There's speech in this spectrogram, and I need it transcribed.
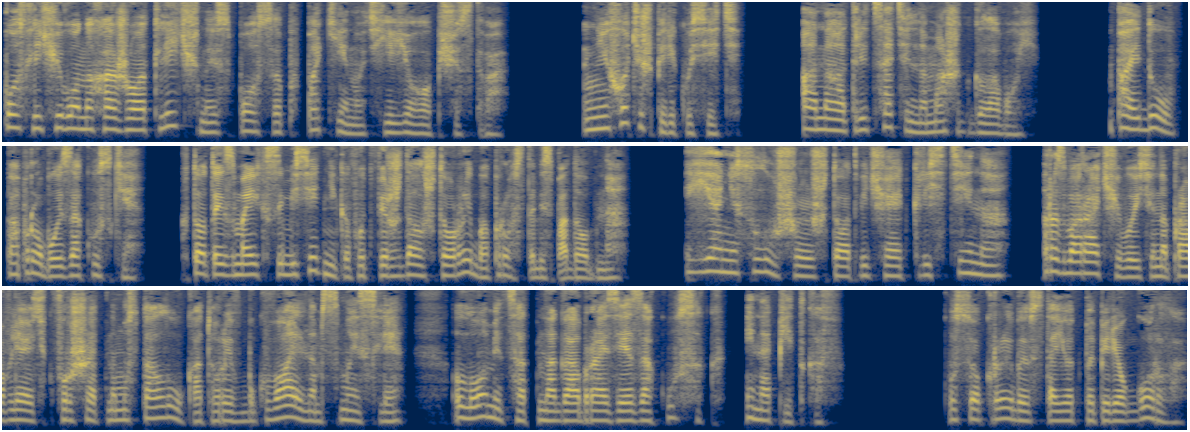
после чего нахожу отличный способ покинуть ее общество. «Не хочешь перекусить?» Она отрицательно машет головой. «Пойду, попробую закуски. Кто-то из моих собеседников утверждал, что рыба просто бесподобна. Я не слушаю, что отвечает Кристина, разворачиваюсь и направляюсь к фуршетному столу, который в буквальном смысле ломится от многообразия закусок и напитков. Кусок рыбы встает поперек горла,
